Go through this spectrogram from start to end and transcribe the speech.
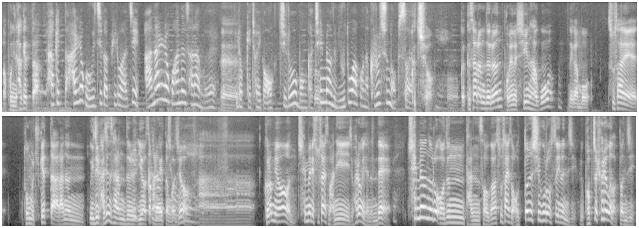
아, 본인이 하겠다. 하겠다, 하려고 의지가 필요하지 안 하려고 하는 사람을 네. 이렇게 저희가 억지로 뭔가 그- 체면을 유도하거나 그럴 수는 없어요. 그쵸. 예. 어, 그러니까 그 사람들은 범행을 시인하고 내가 뭐 수사에 도움을 주겠다라는 의지를 가진 사람들이어서 네, 가능했던 그렇죠. 거죠. 예. 아, 그러면 최면이 수사에서 많이 활용이 되는데 네. 최면으로 얻은 단서가 수사에서 어떤 식으로 쓰이는지 그리고 법적 효력은 어떤지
